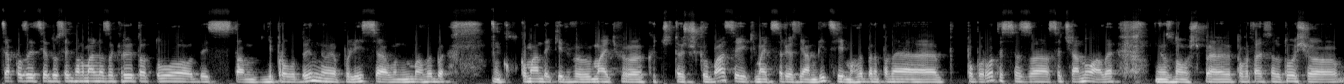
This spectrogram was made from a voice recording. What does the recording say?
ця позиція досить нормально закрита, то десь там Дніпро 1 Полісся вони могли би команди, які мають е, той які мають серйозні амбіції, могли б напевне поборотися за Сечану, але знову ж е, повертаюся до того, що.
